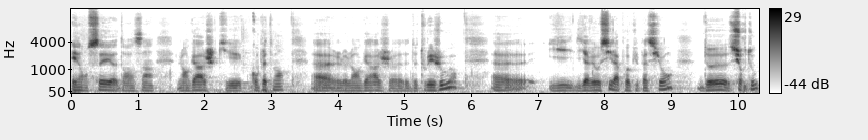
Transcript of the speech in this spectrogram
énoncées dans un langage qui est complètement euh, le langage de tous les jours. il y avait aussi la préoccupation de surtout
